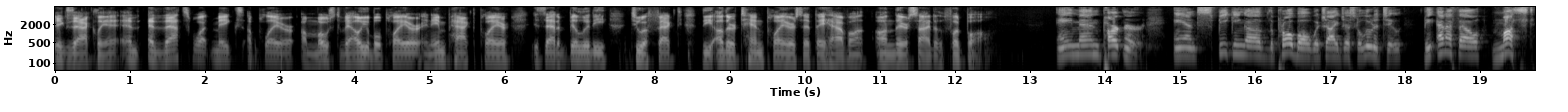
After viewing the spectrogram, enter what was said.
Exactly. And and that's what makes a player a most valuable player, an impact player, is that ability to affect the other 10 players that they have on, on their side of the football. Amen, partner. And speaking of the Pro Bowl, which I just alluded to, the NFL must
